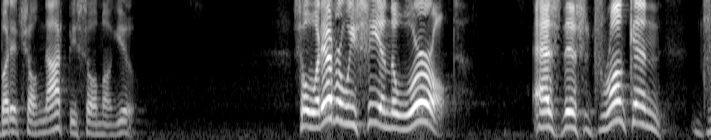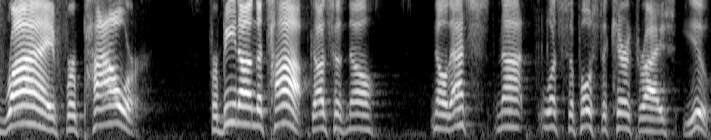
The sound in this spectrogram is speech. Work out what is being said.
But it shall not be so among you. So, whatever we see in the world as this drunken drive for power, for being on the top, God says, no, no, that's not what's supposed to characterize you.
